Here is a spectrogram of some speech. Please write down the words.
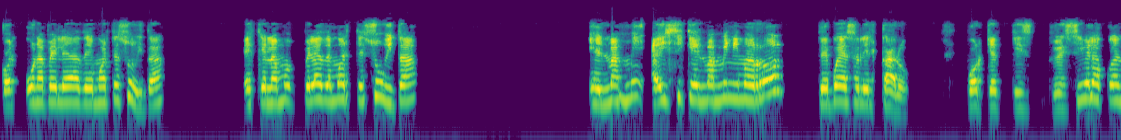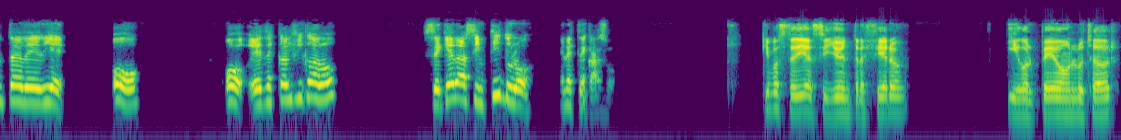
con una pelea de muerte súbita, es que en la pelea de muerte súbita, el más, ahí sí que el más mínimo error te puede salir caro, porque el que recibe la cuenta de 10 o, o es descalificado, se queda sin título en este caso. ¿Qué pasaría si yo interfiero y golpeo a un luchador?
